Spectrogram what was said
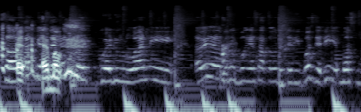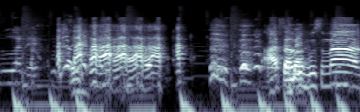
Soalnya Eh, biasanya emang- gue, gue duluan nih. Tapi yang berhubung yang satu udah jadi bos, jadi bos duluan deh. Asal Emang- ibu senang.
